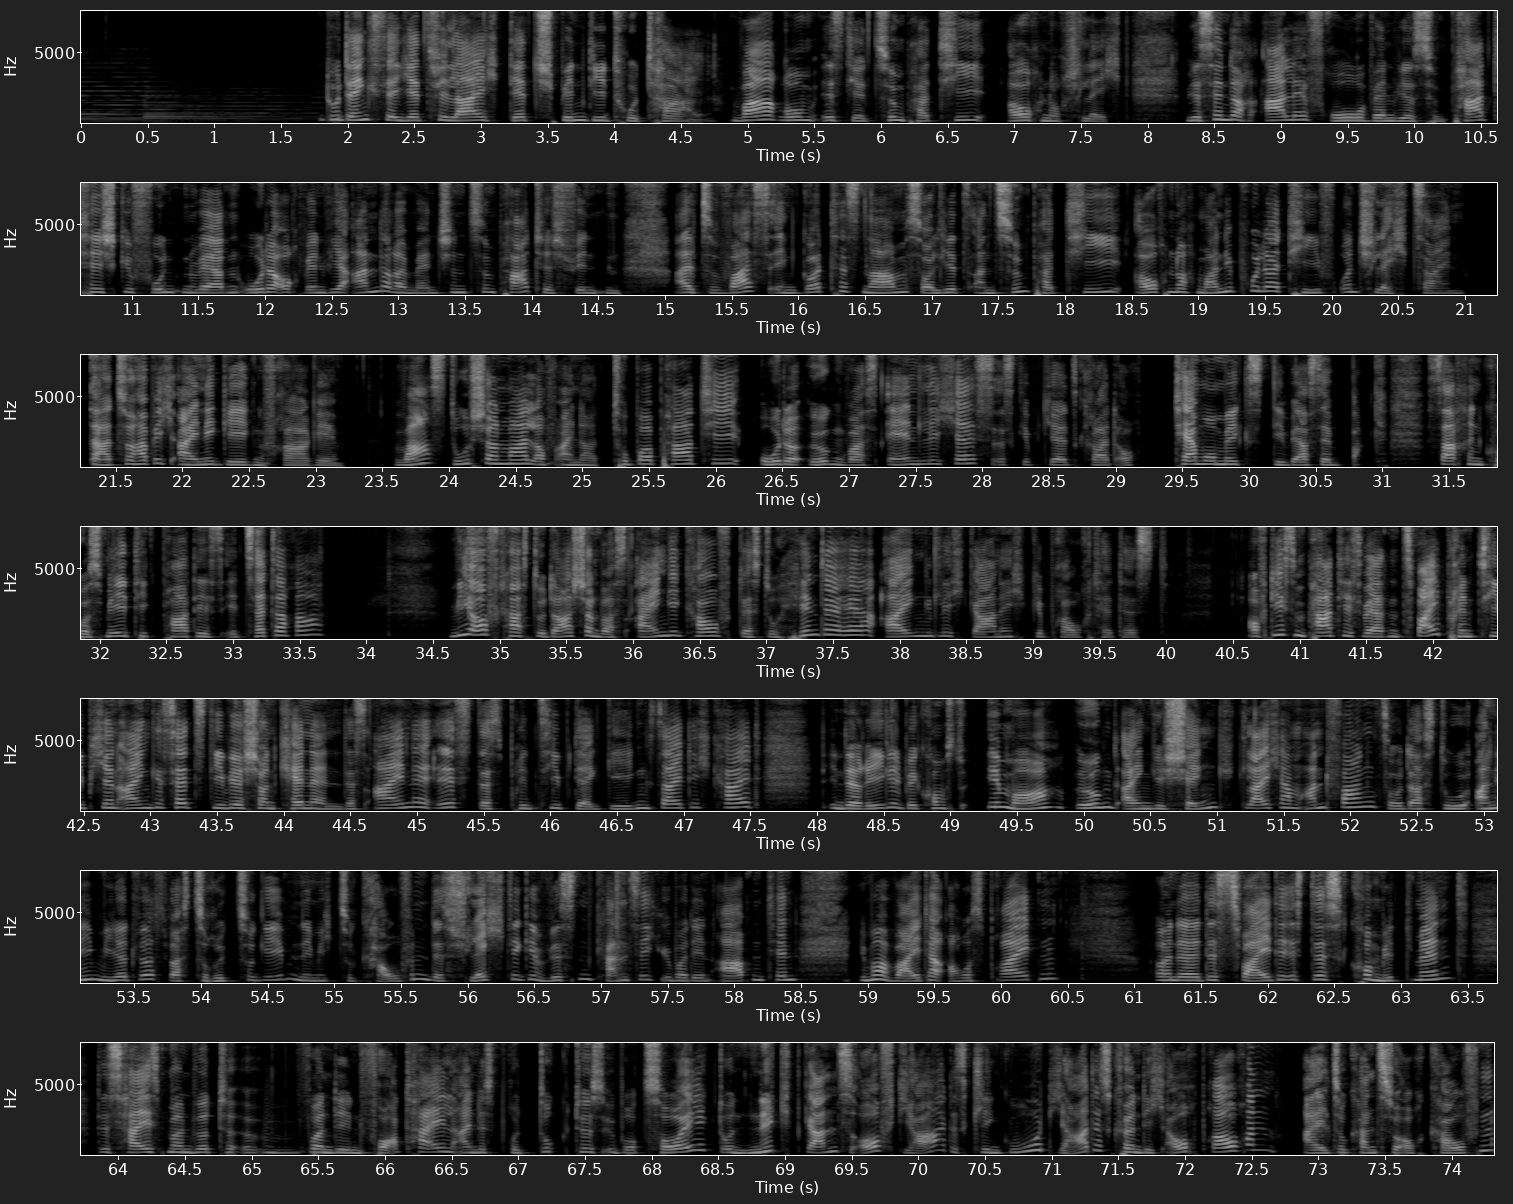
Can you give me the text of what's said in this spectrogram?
Du denkst dir jetzt vielleicht, jetzt spinnt die total. Warum ist jetzt Sympathie auch noch schlecht? Wir sind doch alle froh, wenn wir sympathisch gefunden werden oder auch wenn wir andere Menschen sympathisch finden. Also was in Gottes Namen soll jetzt an Sympathie auch noch manipulativ und schlecht sein? Dazu habe ich eine Gegenfrage. Warst du schon mal auf einer Tupperparty oder irgendwas ähnliches? Es gibt ja jetzt gerade auch Thermomix, diverse Backsachen, Kosmetikpartys etc. Wie oft hast du da schon was eingekauft, das du hinterher eigentlich gar nicht gebraucht hättest? Auf diesen Partys werden zwei Prinzipien eingesetzt, die wir schon kennen. Das eine ist das Prinzip der Gegenseitigkeit. In der Regel bekommst du immer irgendein Geschenk gleich am Anfang, sodass du animiert wirst, was zurückzugeben, nämlich zu kaufen. Das schlechte Gewissen kann sich über den Abend hin immer weiter ausbreiten. Und äh, das zweite ist das Commitment. Das heißt, man wird äh, von den Vorteilen eines Produktes überzeugt und nickt ganz oft, ja, das klingt gut, ja, das könnte ich auch brauchen, also kannst du auch kaufen.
